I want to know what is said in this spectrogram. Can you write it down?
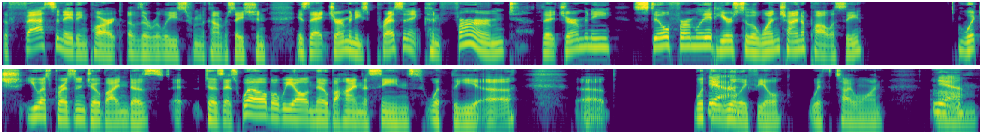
The fascinating part of the release from the conversation is that Germany's president confirmed that Germany still firmly adheres to the one China policy, which U.S. President Joe Biden does does as well. But we all know behind the scenes what the uh, uh, what yeah. they really feel with Taiwan. Yeah. Um,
